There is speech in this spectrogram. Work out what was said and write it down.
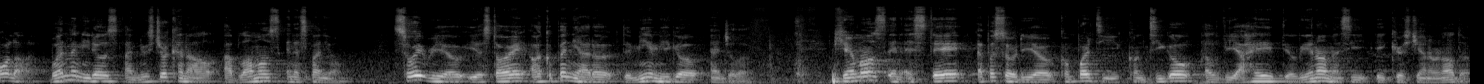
Hola, bienvenidos a nuestro canal Hablamos en Español. Soy Rio y estoy acompañado de mi amigo Angelo. Queremos en este episodio compartir contigo el viaje de Lionel Messi y Cristiano Ronaldo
